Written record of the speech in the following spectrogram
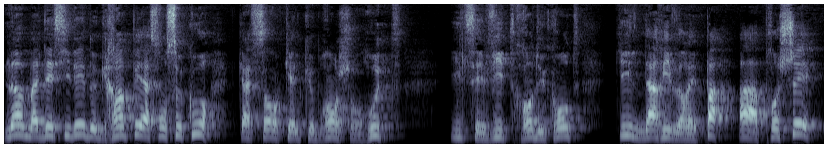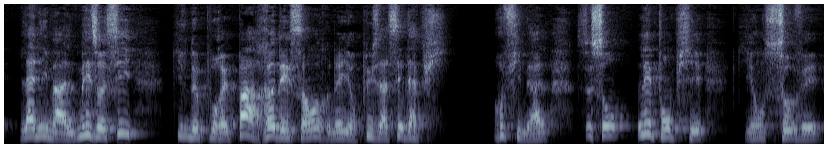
L'homme a décidé de grimper à son secours, cassant quelques branches en route. Il s'est vite rendu compte qu'il n'arriverait pas à approcher l'animal, mais aussi qu'il ne pourrait pas redescendre n'ayant plus assez d'appui. Au final, ce sont les pompiers qui ont sauvé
